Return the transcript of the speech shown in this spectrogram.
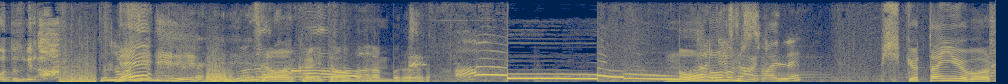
31. Aa! Ne? tamam kayıt aldım ben buraları. ne oldu oğlum? İsmail'le. Götten yiyor bu arada.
